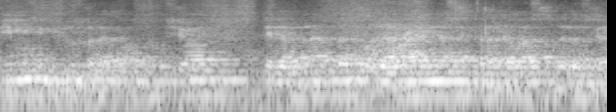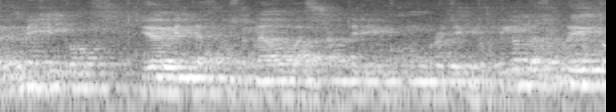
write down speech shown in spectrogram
vimos incluso la construcción de la planta solar en la central de abasto de la Ciudad de México, y obviamente ha funcionado bastante bien como un proyecto piloto. Es un proyecto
